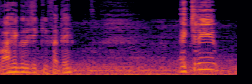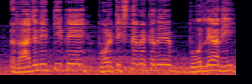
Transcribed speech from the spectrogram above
ਵਾਹਿਗੁਰੂ ਜੀ ਕੀ ਫਤਿਹ। ਐਕਚੁਅਲੀ ਰਾਜਨੀਤੀ ਤੇ ਪੋਲਿਟਿਕਸ ਤੇ ਮੈਂ ਕਦੇ ਬੋਲਿਆ ਨਹੀਂ,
